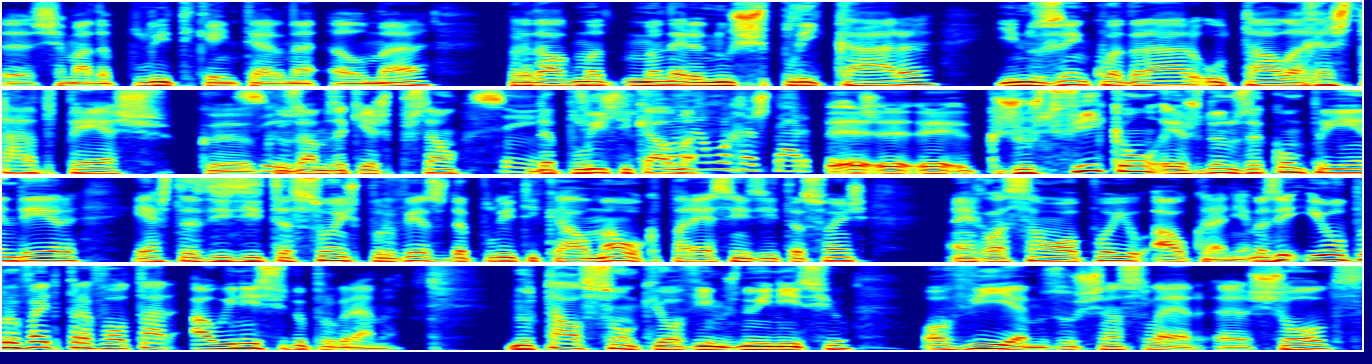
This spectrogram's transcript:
a, chamada política interna alemã para de alguma maneira nos explicar e nos enquadrar o tal arrastar de pés, que, que usamos aqui a expressão Sim. da política alemã, um arrastar de pés. Uh, uh, que justificam, ajudam-nos a compreender estas hesitações por vezes da política alemã, ou que parecem hesitações em relação ao apoio à Ucrânia. Mas eu aproveito para voltar ao início do programa. No tal som que ouvimos no início, ouvíamos o chanceler uh, Scholz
